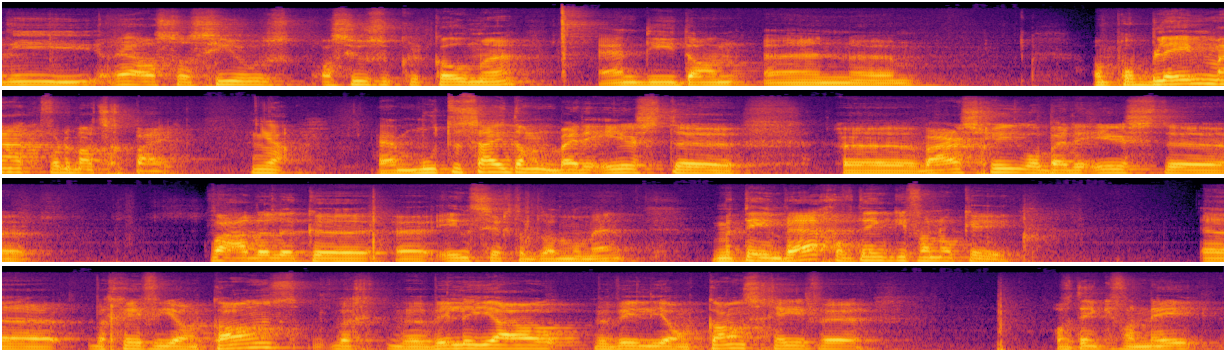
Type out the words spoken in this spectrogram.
die als asiel, asielzoeker komen en die dan een, ehm, een probleem maken voor de maatschappij. Ja. Moeten zij dan bij de eerste eh, waarschuwing of bij de eerste kwaadelijke eh, inzicht op dat moment meteen weg? Of denk je van oké, eh, we geven jou een kans, we, we, willen jou, we willen jou een kans geven? Of denk je van nee,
